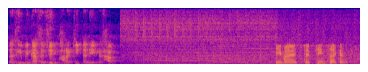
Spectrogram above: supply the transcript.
และถือเป็นการเสร็จสิ้นภารกิจนั่นเองนะครับ T minus 15 seconds.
